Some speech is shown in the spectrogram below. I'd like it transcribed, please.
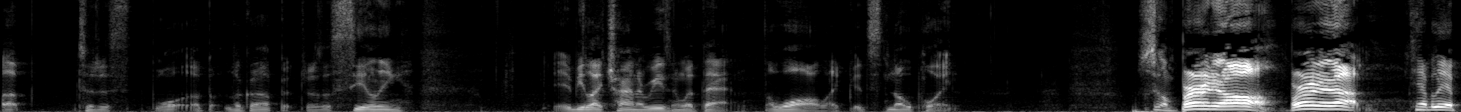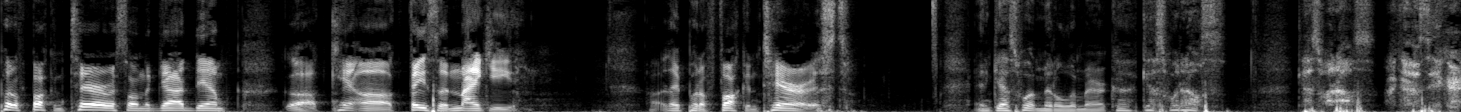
up to this wall, up, look up. There's a ceiling. It'd be like trying to reason with that, a wall. Like it's no point. Just gonna burn it all, burn it up. Can't believe I put a fucking terrorist on the goddamn uh, can uh, face of Nike. Uh, they put a fucking terrorist. And guess what, Middle America? Guess what else? Guess what else? I got a secret.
